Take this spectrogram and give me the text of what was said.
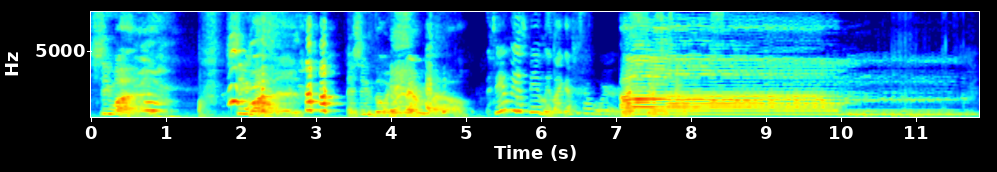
She was. She was. And she's doing it very well. Family is family. Like that's just how it works. That's- that's just how Um,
